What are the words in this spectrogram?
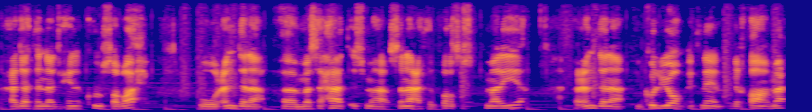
عادات الناجحين كل صباح وعندنا آه، مساحات اسمها صناعة الفرص الاستثمارية. عندنا كل يوم اثنين لقاء مع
